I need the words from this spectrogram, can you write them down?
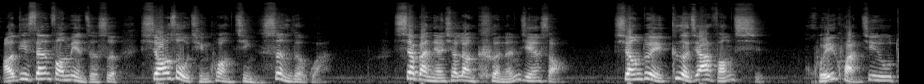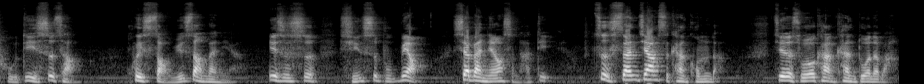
而第三方面则是销售情况谨慎乐观。下半年销量可能减少，相对各家房企回款进入土地市场会少于上半年，意思是形势不妙，下半年要少拿地。这三家是看空的，接着说说看看多的吧。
